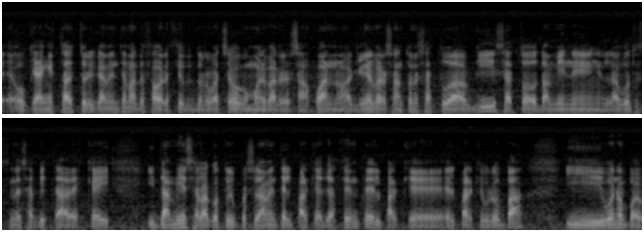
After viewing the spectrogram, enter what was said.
eh, o que han estado históricamente más desfavorecidos de Torre Pacheco, como el barrio de San Juan. ¿no? Aquí en el barrio de San Antonio se ha actuado aquí, se ha actuado también en la construcción de esa pista de skate y también se va a construir próximamente el parque adyacente, el parque, el parque Europa, y bueno, pues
